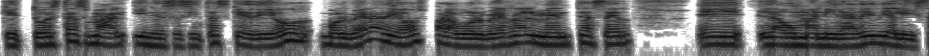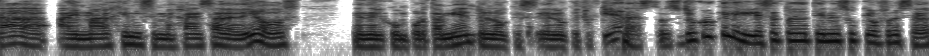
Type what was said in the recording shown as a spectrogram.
que tú estás mal y necesitas que Dios, volver a Dios para volver realmente a ser eh, la humanidad idealizada a imagen y semejanza de Dios en el comportamiento, en lo que, en lo que tú quieras. Entonces, yo creo que la iglesia todavía tiene eso que ofrecer,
